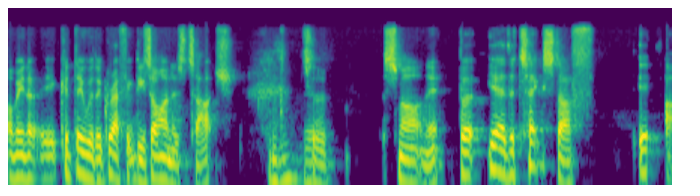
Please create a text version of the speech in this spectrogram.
I mean, it could do with a graphic designer's touch Mhm. to smarten it. But yeah, the tech stuff, it uh,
